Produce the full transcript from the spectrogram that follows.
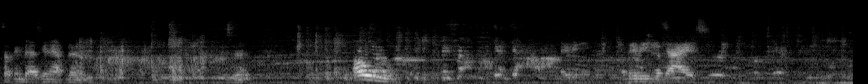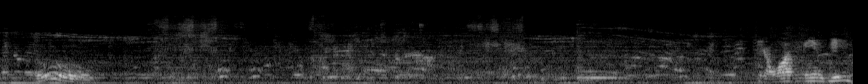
Something bad's gonna happen. Is that? Oh. Maybe, he dies. Ooh. Take a walking EMP.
